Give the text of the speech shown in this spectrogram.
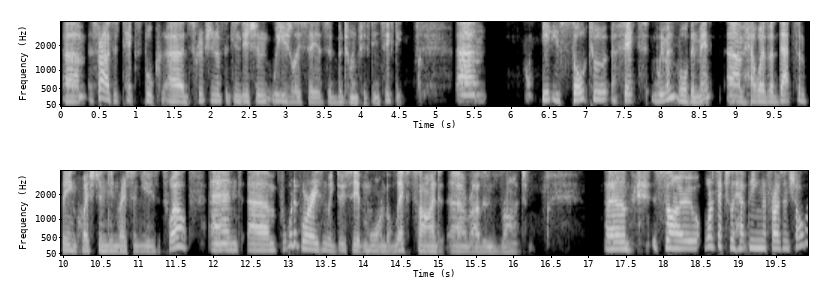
um, as far as a textbook uh, description of the condition, we usually see it's between 50 and 60. Um, it is thought to affect women more than men. Um, however, that's been questioned in recent years as well. And um, for whatever reason, we do see it more on the left side uh, rather than the right. Um, so, what's actually happening in the frozen shoulder?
